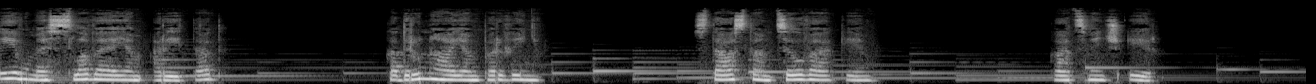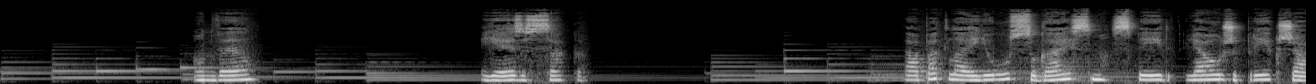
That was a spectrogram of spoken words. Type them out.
Dievu mēs slavējam arī tad, kad runājam par viņu, stāstām cilvēkiem, kāds viņš ir. Un vēl Jēzus saka, tāpat lai jūsu gaisma spīd ļaužu priekšā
